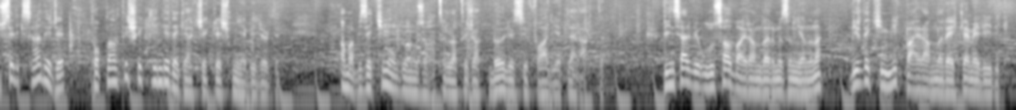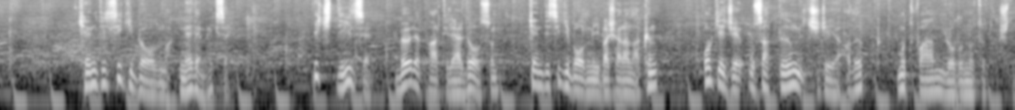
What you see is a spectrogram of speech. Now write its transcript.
Üstelik sadece toplantı şeklinde de gerçekleşmeyebilirdi. Ama bize kim olduğumuzu hatırlatacak böylesi faaliyetler arttı. Dinsel ve ulusal bayramlarımızın yanına bir de kimlik bayramları eklemeliydik. Kendisi gibi olmak ne demekse. Hiç değilse böyle partilerde olsun kendisi gibi olmayı başaran Akın o gece uzattığım içeceği alıp mutfağın yolunu tutmuştu.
